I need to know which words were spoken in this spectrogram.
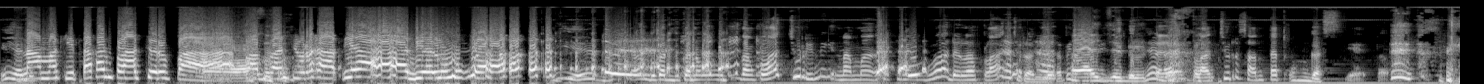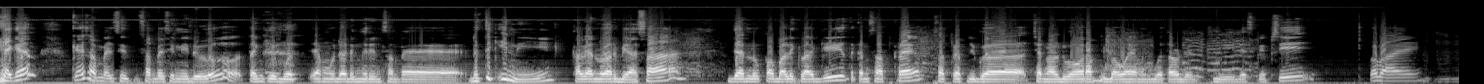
Iya, nama kita kan pelacur pak, Oh. pelan curhat. Ya dia lupa. iya, bukan bukan bukan tentang pelacur ini nama segmen gua adalah pelacur aja, tapi Aja. judulnya adalah pelacur santet unggas gitu. ya kan? Oke, sampai si- sampai sini dulu. Thank you buat yang udah dengerin sampai detik ini. Kalian luar biasa. Jangan lupa balik lagi tekan subscribe. Subscribe juga channel dua orang di bawah yang gua taruh di, di deskripsi. Bye bye.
